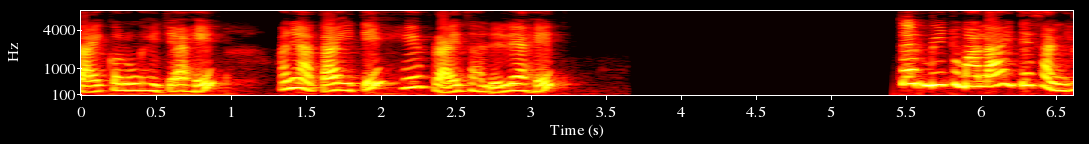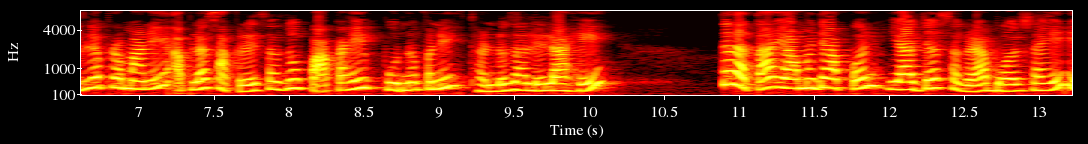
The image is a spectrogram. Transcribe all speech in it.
फ्राय करून घ्यायचे आहेत. आणि आता इथे हे फ्राय झालेले आहेत. तर मी तुम्हाला इथे सांगितल्याप्रमाणे आपला साखरेचा जो पाक आहे पूर्णपणे थंड झालेला आहे. तर आता यामध्ये आपण या ज्या सगळ्या बॉल्स आहेत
